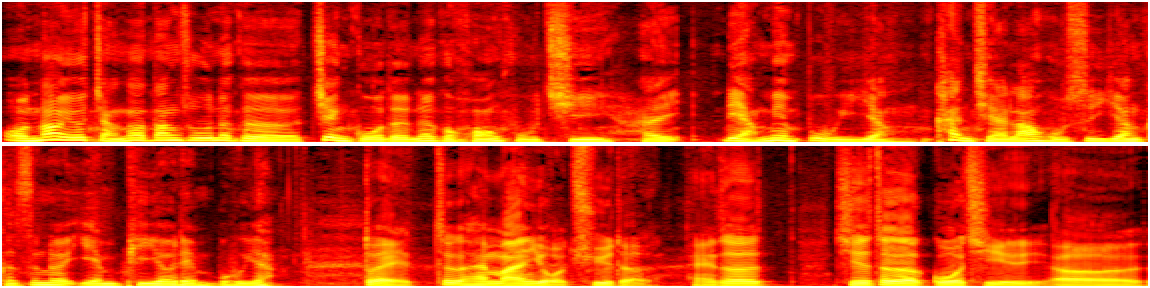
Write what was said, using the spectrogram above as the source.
哦，那有讲到当初那个建国的那个黄虎旗，还两面不一样，看起来老虎是一样，可是那眼皮有点不一样。对，这个还蛮有趣的。哎，这其实这个国旗呃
